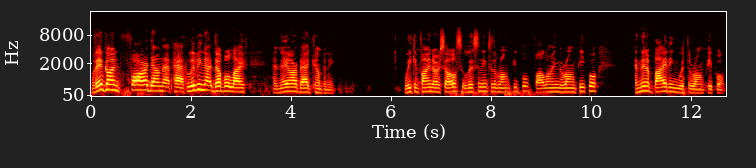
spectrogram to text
Well, they've gone far down that path, living that double life, and they are bad company. We can find ourselves listening to the wrong people, following the wrong people, and then abiding with the wrong people.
